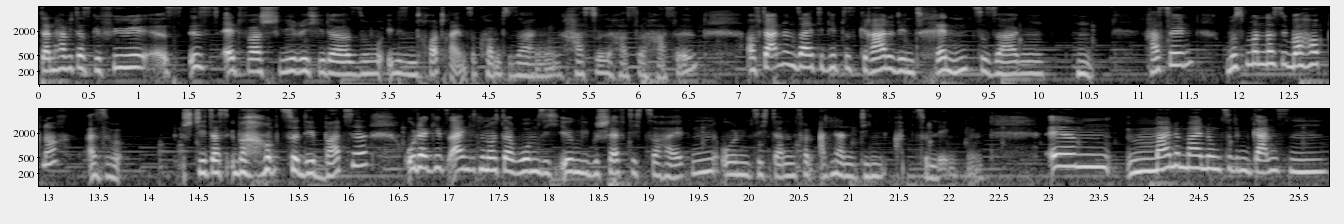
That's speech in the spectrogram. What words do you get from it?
dann habe ich das Gefühl, es ist etwas schwierig, wieder so in diesen Trott reinzukommen, zu sagen, Hassel, Hassel, Hassel. Auf der anderen Seite gibt es gerade den Trend zu sagen, hm, Hasseln, muss man das überhaupt noch? Also steht das überhaupt zur Debatte oder geht es eigentlich nur noch darum, sich irgendwie beschäftigt zu halten und sich dann von anderen Dingen abzulenken? Ähm, meine Meinung zu dem Ganzen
